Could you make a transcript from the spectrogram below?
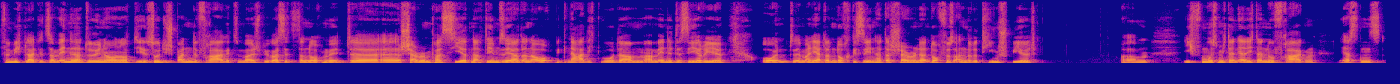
für mich bleibt jetzt am Ende natürlich noch, noch die, so die spannende Frage zum Beispiel, was jetzt dann noch mit äh, äh Sharon passiert, nachdem sie ja dann auch begnadigt wurde am, am Ende der Serie und äh, man ja dann doch gesehen hat, dass Sharon dann doch fürs andere Team spielt ähm, ich muss mich dann ehrlich dann nur fragen, erstens,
